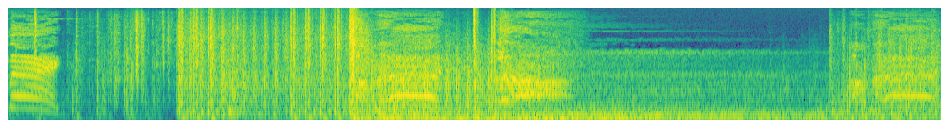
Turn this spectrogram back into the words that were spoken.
mag! I'm hurt! I'm hurt!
